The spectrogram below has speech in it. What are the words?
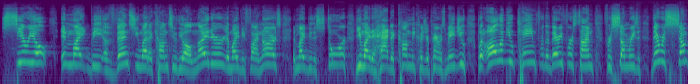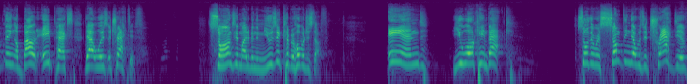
cereal. It might be events you might have come to the all nighter. It might be fine arts. It might be the store. You might have had to come because your parents made you. But all of you came for the very first time for some reason. There was something about Apex that was attractive songs, it might have been the music, could have been a whole bunch of stuff. And you all came back. So there was something that was attractive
